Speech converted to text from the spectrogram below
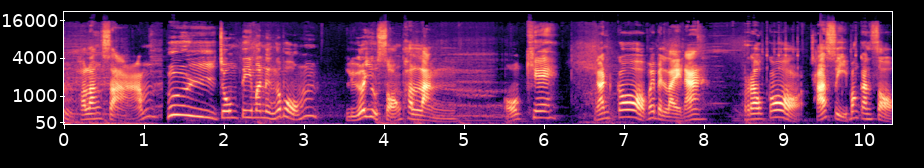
มพลังสามเฮ้ยโจมตีมาหนึ่งครับผม เหลืออยู่สองพลัง โอเค งั้นก็ไม่เป็นไรนะ เราก็ชาร์จสี่ป้องกันสอ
